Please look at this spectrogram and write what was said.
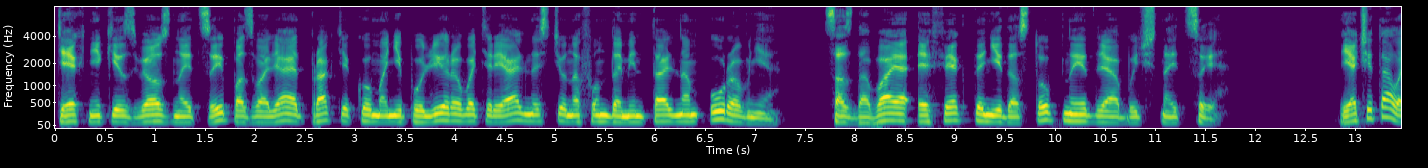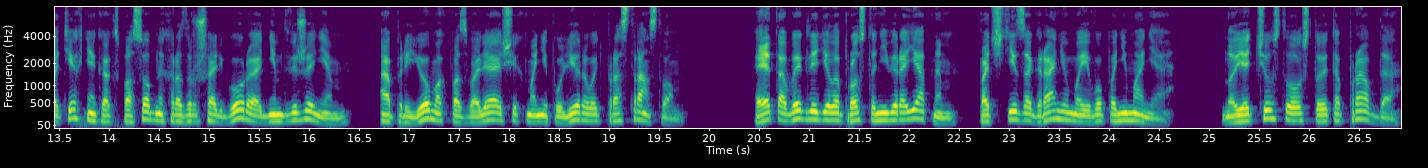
Техники звездной ЦИ позволяют практику манипулировать реальностью на фундаментальном уровне, создавая эффекты, недоступные для обычной ЦИ. Я читал о техниках, способных разрушать горы одним движением, о приемах, позволяющих манипулировать пространством. Это выглядело просто невероятным, почти за гранью моего понимания. Но я чувствовал, что это правда,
